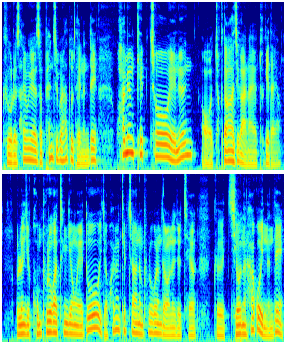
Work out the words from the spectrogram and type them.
그거를 사용해서 편집을 해도 되는데 화면 캡처에는 어, 적당하지가 않아요 두 개 다요 물론 이제 곰프로 같은 경우에도 이제 화면 캡처하는 프로그램들 어느 정도 제, 그 지원을 하고 있는데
